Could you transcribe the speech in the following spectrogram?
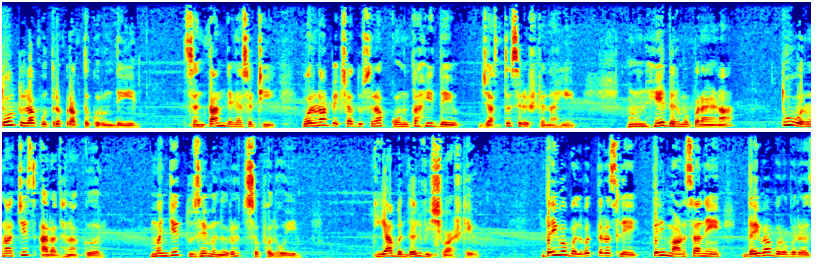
तो तुला पुत्र प्राप्त करून देईल. संतान देण्यासाठी वरुणापेक्षा दुसरा कोणताही देव जास्त श्रेष्ठ नाही. म्हणून हे धर्मपरायणा तू वरुणाचीच आराधना कर. म्हणजे तुझे मनोरथ सफल होईल. याबद्दल विश्वास ठेव. दैव बलवत्तर असले तरी माणसाने दैवाबरोबरच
